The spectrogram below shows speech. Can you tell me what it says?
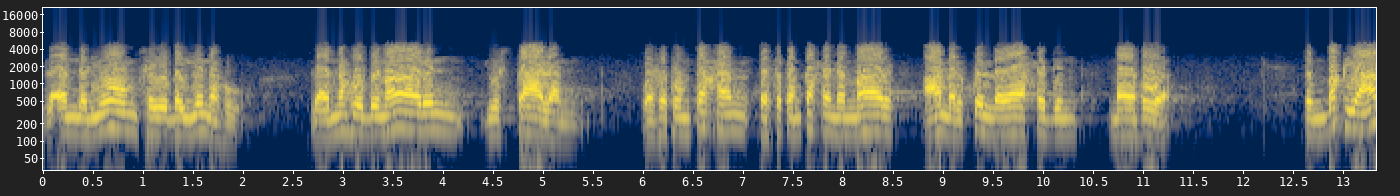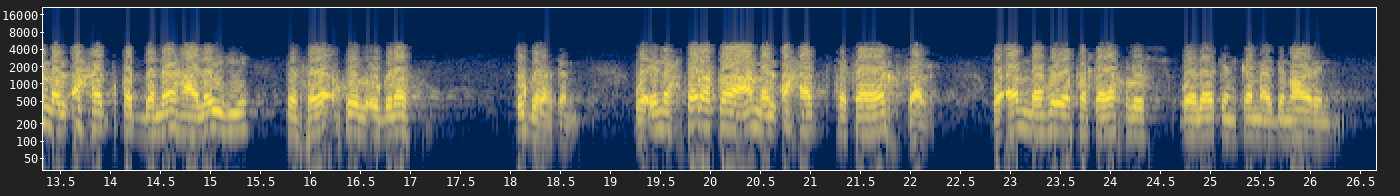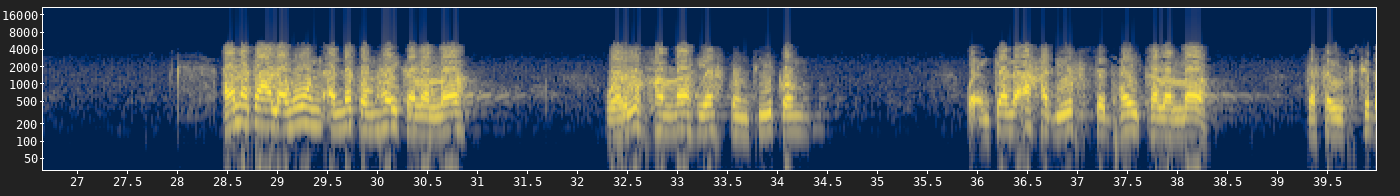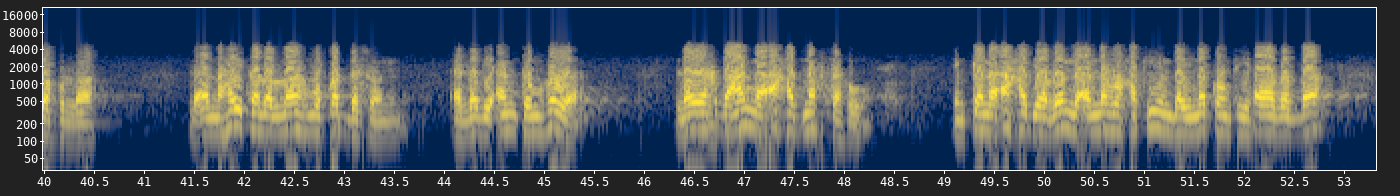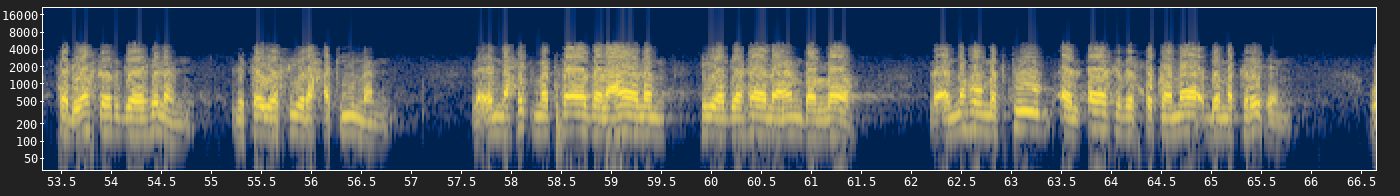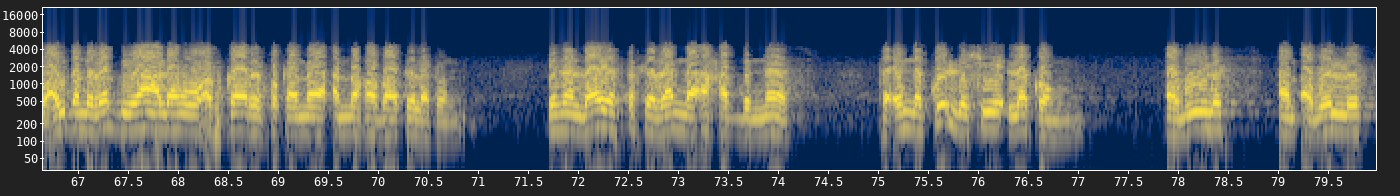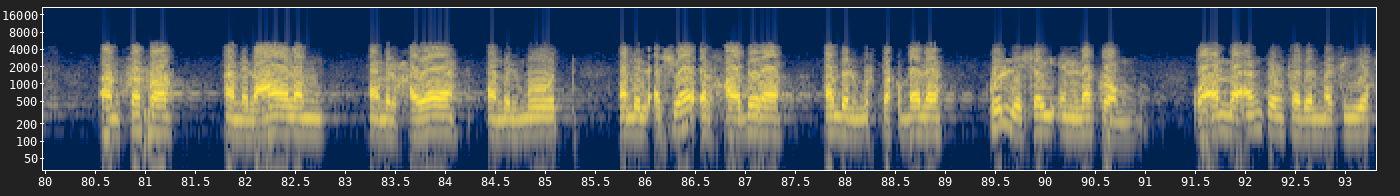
لأن اليوم سيبينه لأنه بنار يستعلن. وستمتحن وستمتحن النار عمل كل واحد ما هو. إن بقي عمل أحد قد بناه عليه فسيأخذ أجرة أجرة. وإن احترق عمل أحد فسيخسر وأما هو فسيخلص ولكن كما بنار أما تعلمون أنكم هيكل الله وروح الله يسكن فيكم وإن كان أحد يفسد هيكل الله فسيفسده الله. لأن هيكل الله مقدس الذي أنتم هو لا يخدعن أحد نفسه. إن كان أحد يظن أنه حكيم بينكم في هذا الدهر فليصر جاهلا لكي يصير حكيما لأن حكمة هذا العالم هي جهالة عند الله لأنه مكتوب الآخذ الحكماء بمكرهم وأيضا الرب يعلم أفكار الحكماء أنها باطلة. إذا لا يستخرن أحد بالناس فإن كل شيء لكم أبولس أم أبولس أم صفا أم العالم؟ أم الحياة؟ أم الموت؟ أم الأشياء الحاضرة؟ أم المستقبلة؟ كل شيء لكم. وأما أنتم فللمسيح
